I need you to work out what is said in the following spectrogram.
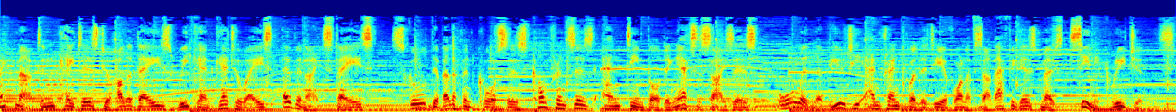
White Mountain caters to holidays, weekend getaways, overnight stays, school development courses, conferences and team building exercises, all in the beauty and tranquility of one of South Africa's most scenic regions.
